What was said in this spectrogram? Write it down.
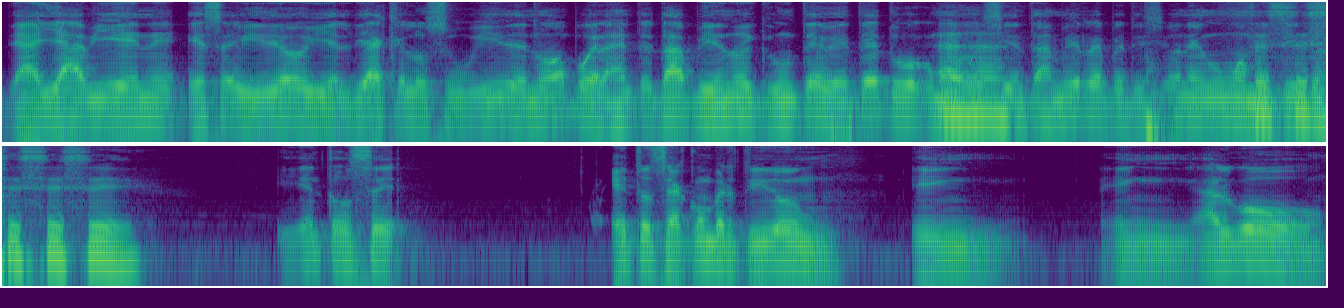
De allá viene ese video y el día que lo subí de nuevo, pues la gente estaba pidiendo que un TBT tuvo como Ajá. 200 mil repeticiones en un momentito. sí, sí, sí, sí. Y entonces, esto se ha convertido en, en- en algo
